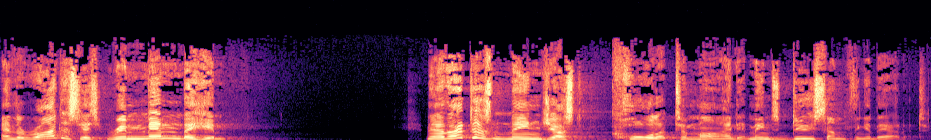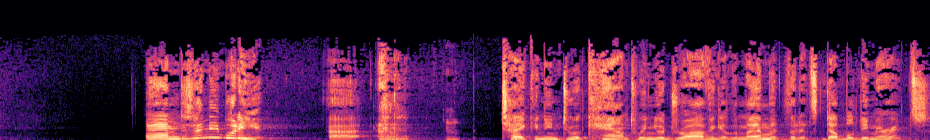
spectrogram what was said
And the writer says, Remember Him. Now, that doesn't mean just call it to mind, it means do something about it. Um, does anybody uh, taken into account when you're driving at the moment that it's double demerits?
